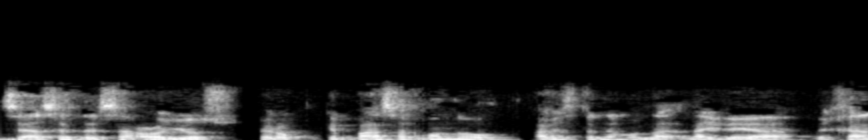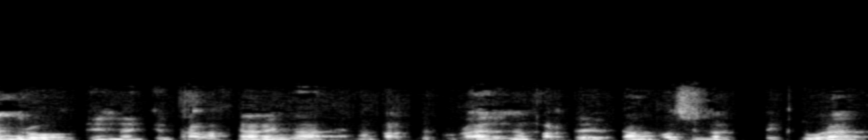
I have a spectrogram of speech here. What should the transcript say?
se hacen desarrollos, pero ¿qué pasa cuando a veces tenemos la, idea, Alejandro, en la que trabajar en la, en la, parte rural, en la parte del campo, haciendo arquitectura,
